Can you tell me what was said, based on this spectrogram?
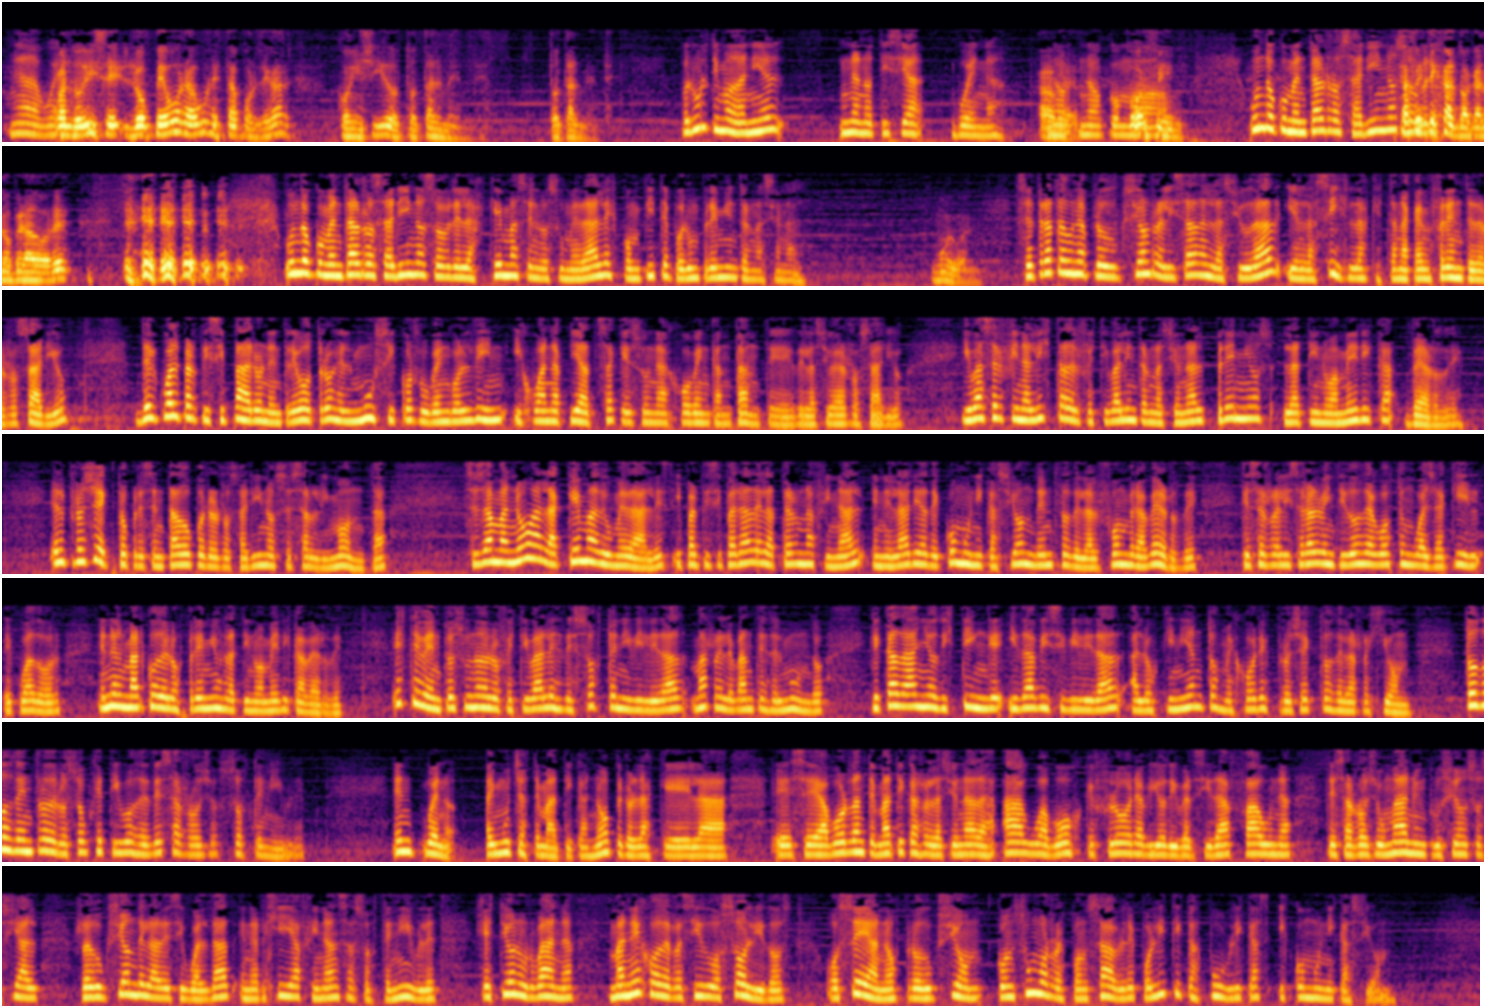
Nada bueno. Cuando dice lo peor aún está por llegar, coincido totalmente. Totalmente. Por último, Daniel, una noticia buena. no, como... Por fin. Un documental rosarino Está festejando acá el operador, ¿eh? un documental rosarino sobre las quemas en los humedales compite por un premio internacional. Muy bueno. Se trata de una producción realizada en la ciudad y en las islas que están acá enfrente de Rosario, del cual participaron, entre otros, el músico Rubén Goldín y Juana Piazza, que es una joven cantante de la ciudad de Rosario, y va a ser finalista del Festival Internacional Premios Latinoamérica Verde. El proyecto, presentado por el rosarino César Limonta, se llama No a la quema de humedales y participará de la terna final en el área de comunicación dentro de la Alfombra Verde, que se realizará el 22 de agosto en Guayaquil, Ecuador, en el marco de los Premios Latinoamérica Verde. Este evento es uno de los festivales de sostenibilidad más relevantes del mundo, que cada año distingue y da visibilidad a los 500 mejores proyectos de la región, todos dentro de los objetivos de desarrollo sostenible. En, bueno, hay muchas temáticas, ¿no? Pero las que la, eh, se abordan temáticas relacionadas agua, bosque, flora, biodiversidad, fauna, desarrollo humano, inclusión social, reducción de la desigualdad, energía, finanzas sostenibles, gestión urbana, manejo de residuos sólidos, océanos, producción, consumo responsable, políticas públicas y comunicación.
